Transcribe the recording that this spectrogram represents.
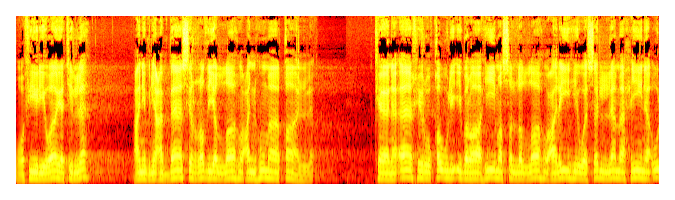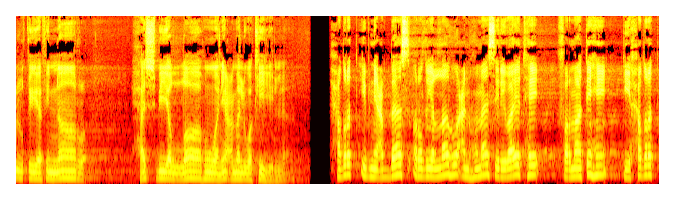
وفي رواية له عن ابن عباس رضي الله عنهما قال كان آخر قول إبراهيم صلى الله عليه وسلم حين ألقي في النار حسبي الله ونعم الوكيل حضرت ابن عباس رضی اللہ عنہما سے روایت ہے، فرماتے ہیں کہ حضرت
